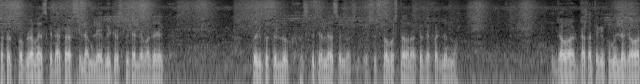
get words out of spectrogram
হঠাৎ প্রোগ্রামে আজকে ঢাকা আসছিলাম লেবিট হসপিটালে আমাদের এক তরিকতের লোক হসপিটালে আছেন, অসুস্থ অবস্থা ওনাকে দেখার জন্য। যাওয়ার, ঢাকা থেকে কুমিল্লা যাওয়ার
